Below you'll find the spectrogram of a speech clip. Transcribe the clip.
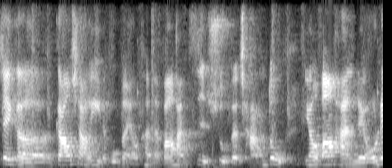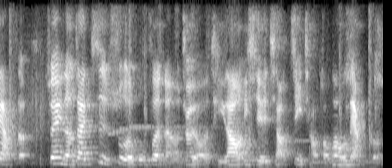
这个高效益的部分有可能包含字数的长度，也有包含流量的，所以呢，在字数的部分呢，就有提到一些小技巧，总共有两个。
